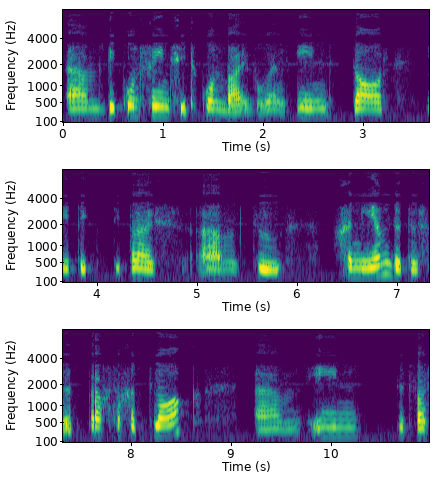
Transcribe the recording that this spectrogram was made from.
ehm um, die konvensie te kon bywoon en daar het ek die prys ehm um, toe geneem. Dit is 'n pragtige plaak. Ehm um, en dit was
